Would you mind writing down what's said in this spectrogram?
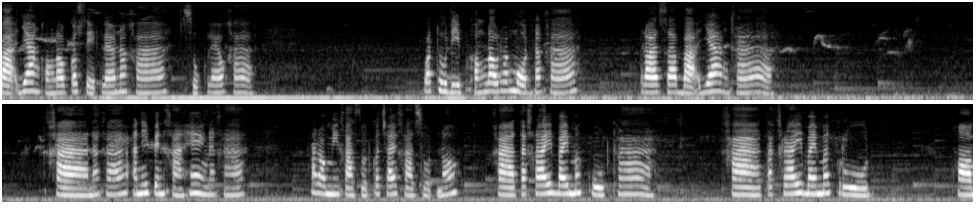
บะย่างของเราก็เสร็จแล้วนะคะ สุกแล้วค่ะ วัตถุดิบของเราทั้งหมดนะคะ ปลาซาบะย่างค่ะขานะคะ อันนี้เป็นขาแห้งนะคะ ถ้าเรามีขาสดก็ใช้ขาสดเนาะ ขาตะไคร้ใบมะกรูดค่ะ ข่าตะไคร้ใบมะกรูด หอม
